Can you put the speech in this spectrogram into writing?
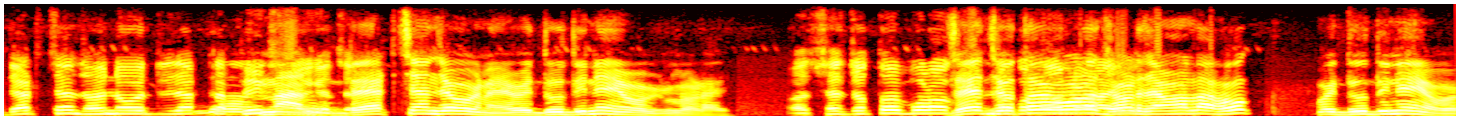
ডেট চেঞ্জ হয় না ওই ডেটটা ফিক্স হয়ে গেছে? ডেট চেঞ্জ হবে না ওই দুদিনেই হবে লড়াই। সে যতই বড় যে যতই বড় ঝড় ঝামেলা হোক ওই দুদিনেই হবে।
